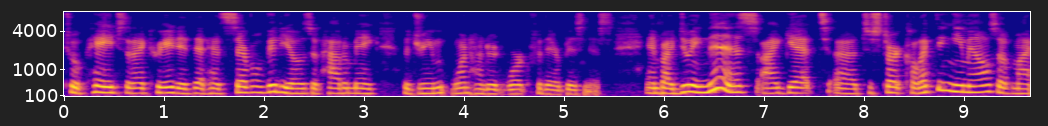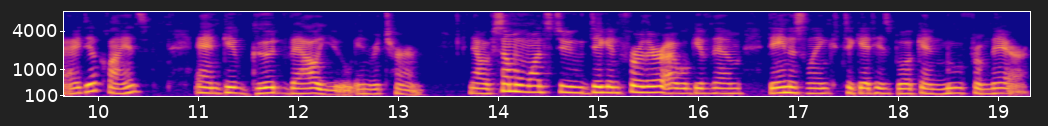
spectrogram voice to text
to a page that I created that has several videos of how to make the Dream 100 work for their business. And by doing this, I get uh, to start collecting emails of my ideal clients and give good value in return. Now, if someone wants to dig in further, I will give them Dana's link to get his book and move from there.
